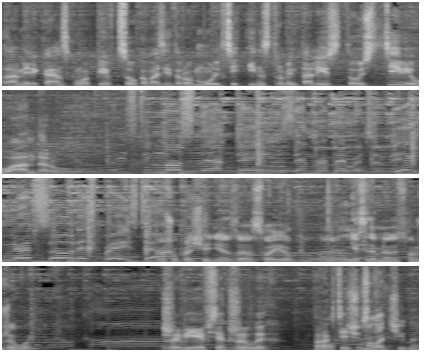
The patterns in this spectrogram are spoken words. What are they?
американскому певцу, композитору, мультиинструменталисту Стиви Уандеру. прошу прощения за свою неосведомленность, он живой? Живее всех живых, практически. Молодчина.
